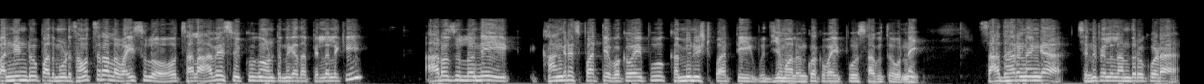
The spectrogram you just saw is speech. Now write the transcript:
పన్నెండు పదమూడు సంవత్సరాల వయసులో చాలా ఆవేశం ఎక్కువగా ఉంటుంది కదా పిల్లలకి. ఆ రోజుల్లోనే కాంగ్రెస్ పార్టీ ఒకవైపు కమ్యూనిస్ట్ పార్టీ ఉద్యమాలు ఇంకొక వైపు సాగుతూ ఉన్నాయి. సాధారణంగా చిన్నపిల్లలందరూ కూడా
